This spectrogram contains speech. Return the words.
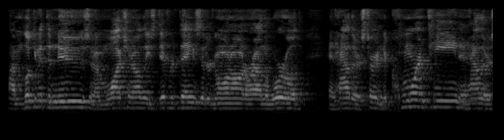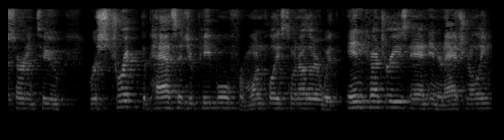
I'm looking at the news and I'm watching all these different things that are going on around the world and how they're starting to quarantine and how they're starting to restrict the passage of people from one place to another within countries and internationally.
